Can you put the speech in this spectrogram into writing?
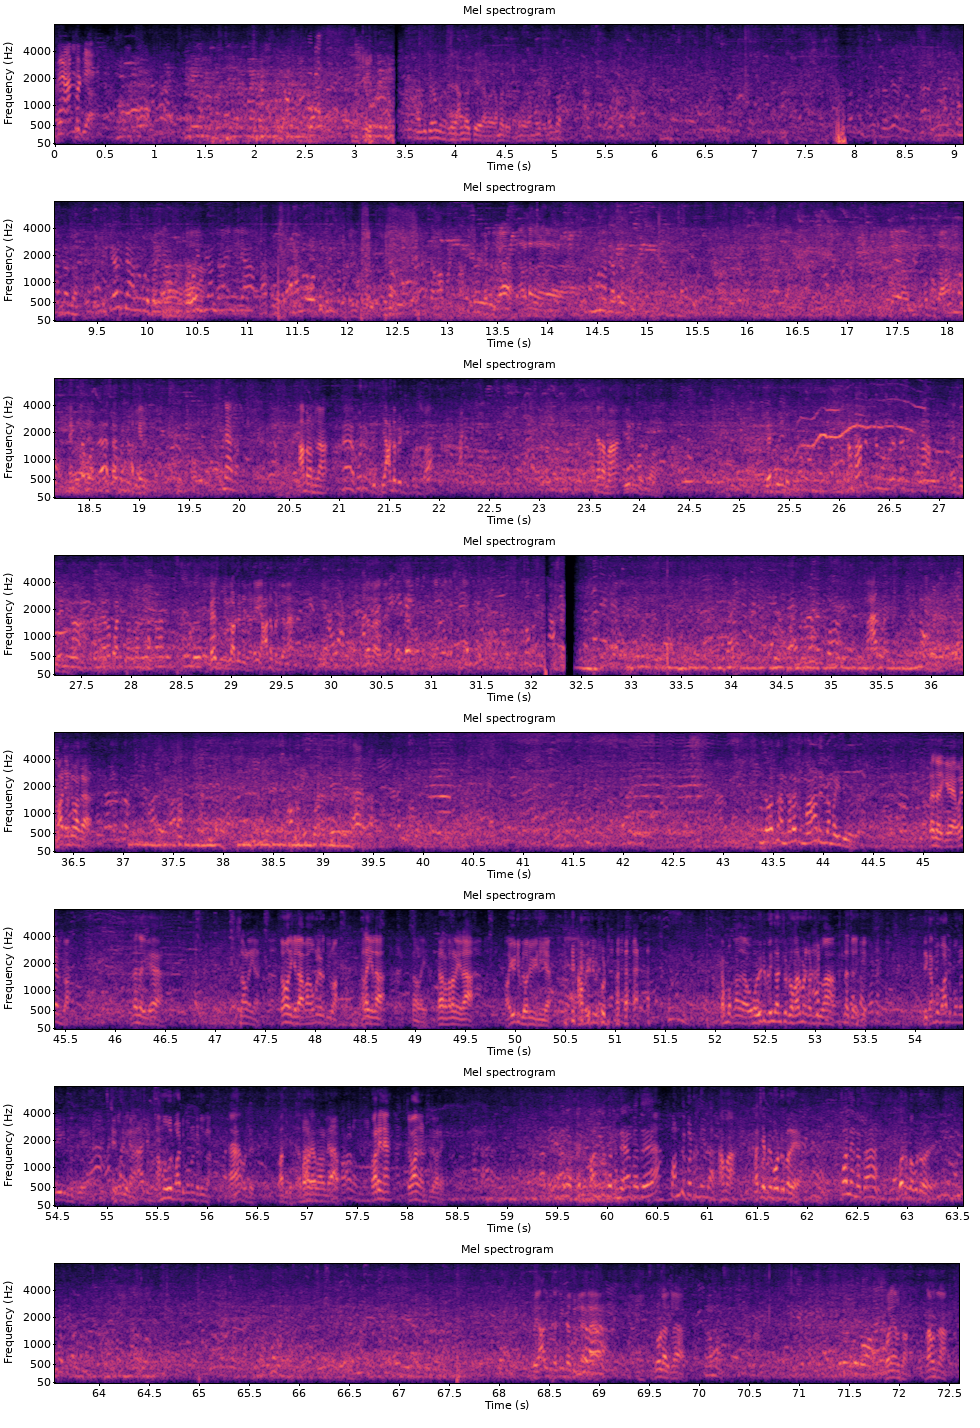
வெயிட் பண்ணு ஆமாம்ண்ணா யாரை வெட்டி கொடுப்பா என்னம்மா இருக்கு ஃபேஸ்புக் ஆர்டர் யாரை பண்ணுறேன் வாங்க வாங்க இந்த வருஷம் அந்த அளவுக்கு மாடு இல்லாம இது என்ன கேட்க சரிங்க சரிங்களா எடுத்துக்கலாம் சரிங்களா சரிங்க சரிங்களா ஐடி வருவீங்க அவன் போட்டு நம்ம ஒரு வீட்டு வந்து வரணும் கட்டுலாம் இல்லை சரி இது நம்ம பாட்டு பண்ணிட்டு இருக்கு நம்ம பாட்டு பண்ணிட்டு இருக்கலாம் ஆ வரேன் வாங்க வரேன் பந்து பட்டு நேபது பந்து பட்டு ஆமா பச்சை போட்டு பாரு போல சார் போட்டு போட்டு பாரு யாரும் தண்ணி சாப்பிடல போடல போய் தான் நான் தான்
